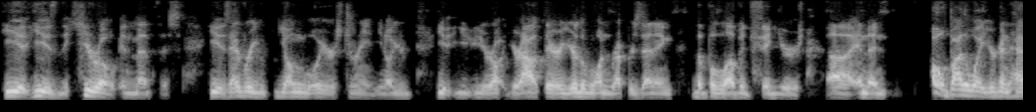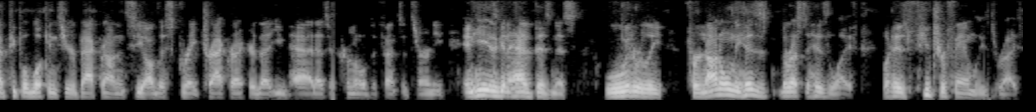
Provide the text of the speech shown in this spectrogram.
He he is the hero in Memphis. He is every young lawyer's dream. You know, you're you, you- you're you're out there. You're the one representing the beloved figures. Uh, and then, oh, by the way, you're going to have people look into your background and see all this great track record that you've had as a criminal defense attorney. And he is going to have business literally for not only his the rest of his life, but his future family's life.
